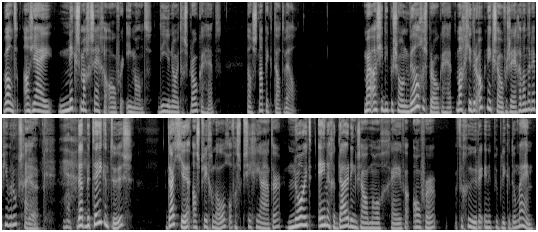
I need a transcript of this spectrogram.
Want als jij niks mag zeggen over iemand die je nooit gesproken hebt, dan snap ik dat wel. Maar als je die persoon wel gesproken hebt, mag je er ook niks over zeggen, want dan heb je beroepsgeheim. Ja. Ja. Dat betekent dus dat je als psycholoog of als psychiater nooit enige duiding zou mogen geven over figuren in het publieke domein.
